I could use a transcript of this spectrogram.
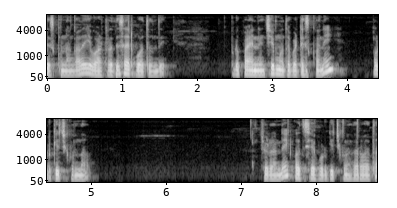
చేసుకున్నాం కదా ఈ వాటర్ అయితే సరిపోతుంది. ఇప్పుడు పైనుంచి మూత పెట్టేసుకొని ఉడికించుకుందాం. చూడండి కొద్దిసేపు ఉడికించుకున్న తర్వాత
